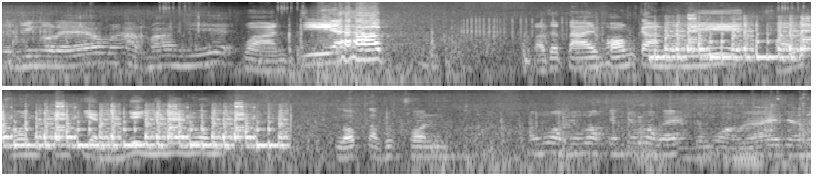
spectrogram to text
จะยิงเราแล้วมันหันมาอย่างนี้ หวานเจี๊ยบ เราจะตายพร้อมกันวันนี้ ขอให้ทุกคนเป็นเกียรติอย่างยิ่งที่ได้ร่วมรบกับทุกคนเอาหมวกเต็มหมวกเต็มหมวกเลยเจอจมูกเลยเจอจ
